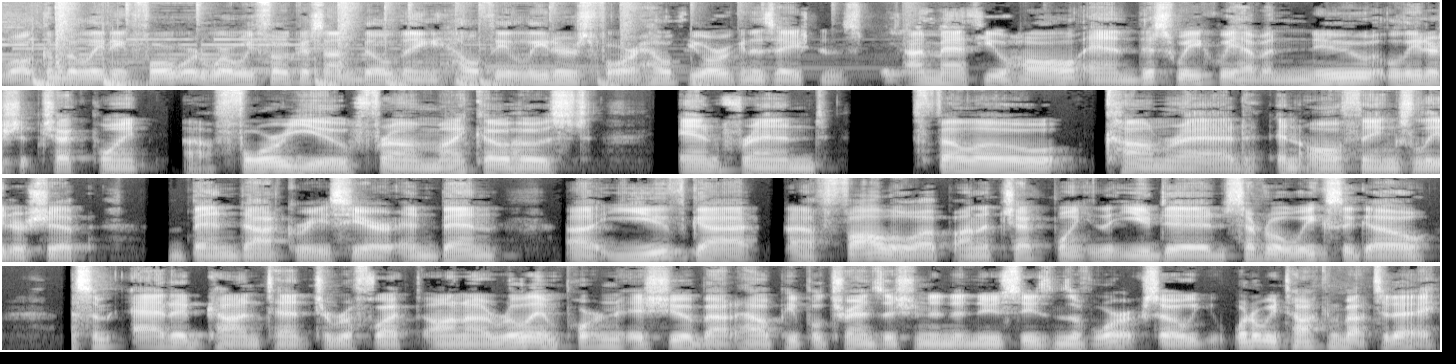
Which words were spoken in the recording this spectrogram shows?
Welcome to Leading Forward, where we focus on building healthy leaders for healthy organizations. I'm Matthew Hall, and this week we have a new leadership checkpoint uh, for you from my co host and friend, fellow comrade in all things leadership, Ben Dockery here. And Ben, uh, you've got a follow up on a checkpoint that you did several weeks ago, some added content to reflect on a really important issue about how people transition into new seasons of work. So, what are we talking about today?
